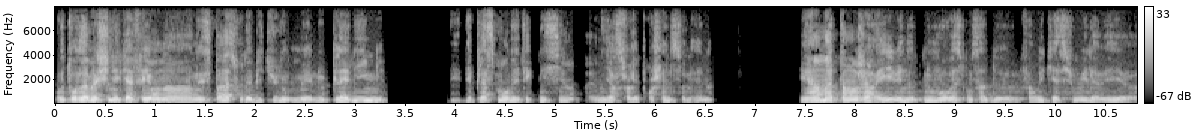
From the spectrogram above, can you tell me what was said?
Autour de la machine à café, on a un espace où d'habitude on met le planning des déplacements des techniciens à venir sur les prochaines semaines. Et un matin, j'arrive et notre nouveau responsable de fabrication, il avait euh,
